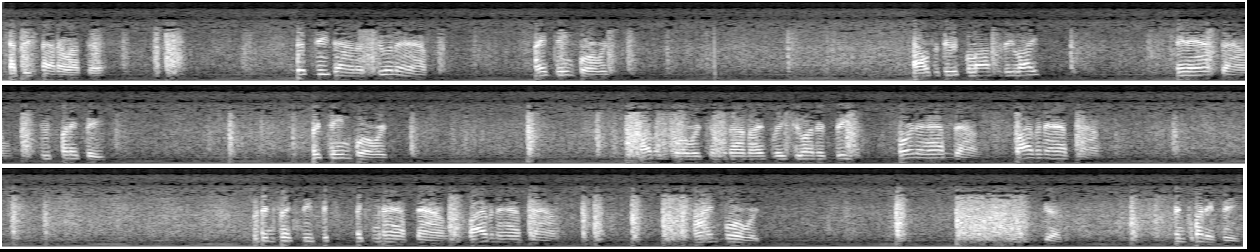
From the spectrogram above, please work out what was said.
Got the shadow out there. 50 down at two and a half. 19 forward. Altitude, velocity, light. Three and a half down. 220 feet. 13 forward. 11 forward, coming down nicely. 200 feet. Four and a half down. Five and a half down. 160 feet. Six and a half down. Five and a half down. Nine forward. Good. 120 feet.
